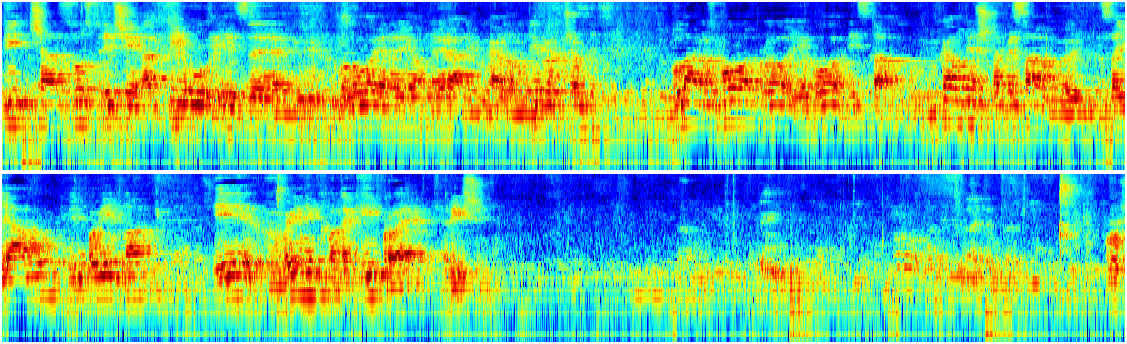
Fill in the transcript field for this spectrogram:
під час зустрічі активу із е, головою районної ради Михайлом Володимировичем була розмова про його відставку. Михайло Володимирович написав е, заяву відповідно і виник отакий проект рішення. Прошу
